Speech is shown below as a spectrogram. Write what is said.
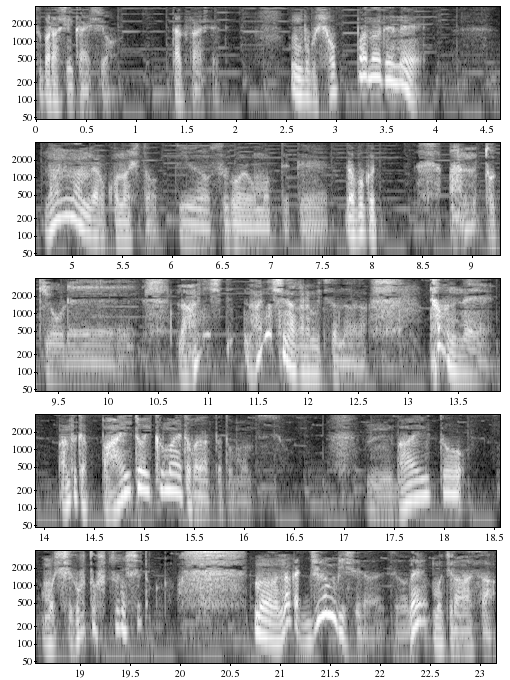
素晴らしい返しを、たくさんしてて。僕、しょっぱなでね、何なんだろう、この人っていうのをすごい思ってて、だ僕、あの時俺、何して、何しながら見てたんだろうな。多分ね、あの時はバイト行く前とかだったと思うんですよ。うん、バイト、もう仕事普通にしてたかな。もうなんか準備してたんですよね。もちろん朝。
